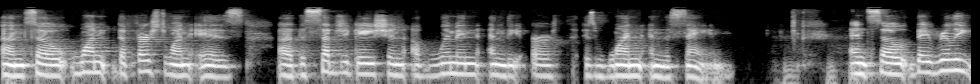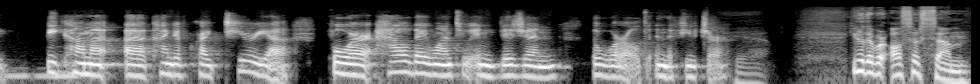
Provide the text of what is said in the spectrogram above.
And so one the first one is uh, the subjugation of women and the earth is one and the same. Mm-hmm. And so they really become a, a kind of criteria for how they want to envision the world in the future. Yeah. You know, there were also some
